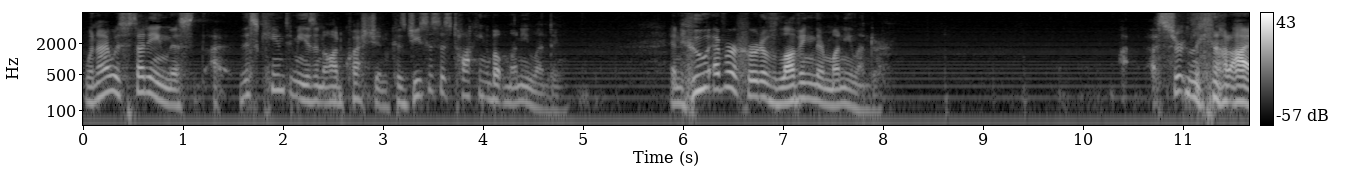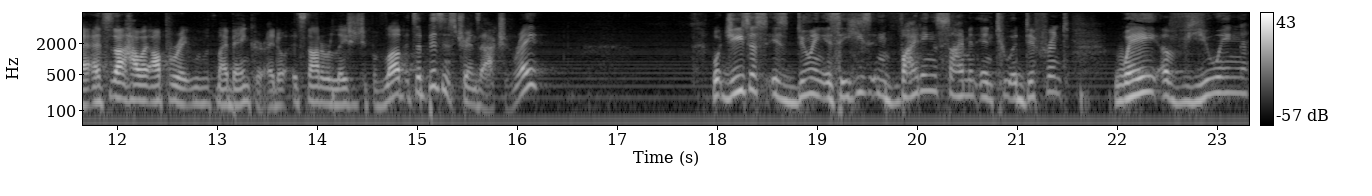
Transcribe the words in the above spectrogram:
when I was studying this, this came to me as an odd question because Jesus is talking about money lending. And who ever heard of loving their moneylender? certainly not I. It's not how I operate with my banker. It's not a relationship of love, it's a business transaction, right? What Jesus is doing is he's inviting Simon into a different way of viewing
